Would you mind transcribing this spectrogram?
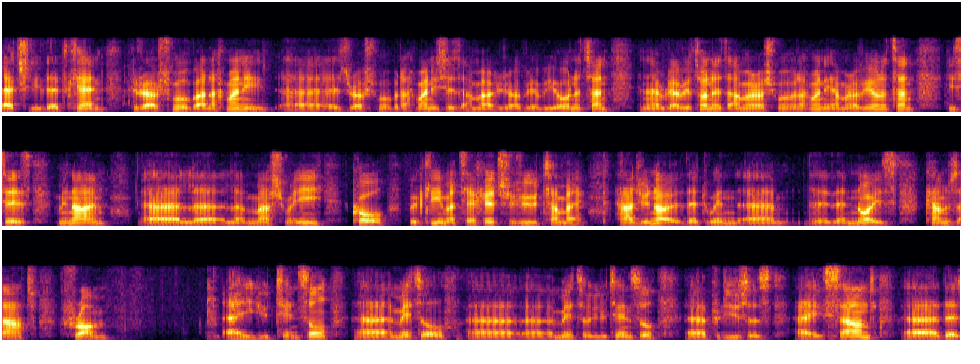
actually that can. Rav Shmuel Bar Nachmani, uh, as Rav Shmuel Bar Nachmani says, Amar Rav Yonatan, and Rav Yonatan, Amar Rav Shmuel Bar Nachmani, Amar Rav Yonatan, he says, Minaim uh, le mashma'i shehu tameh. How do you know that when um, the, the noise comes out from a utensil, uh, a metal, uh, a metal utensil uh, produces a sound uh, that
